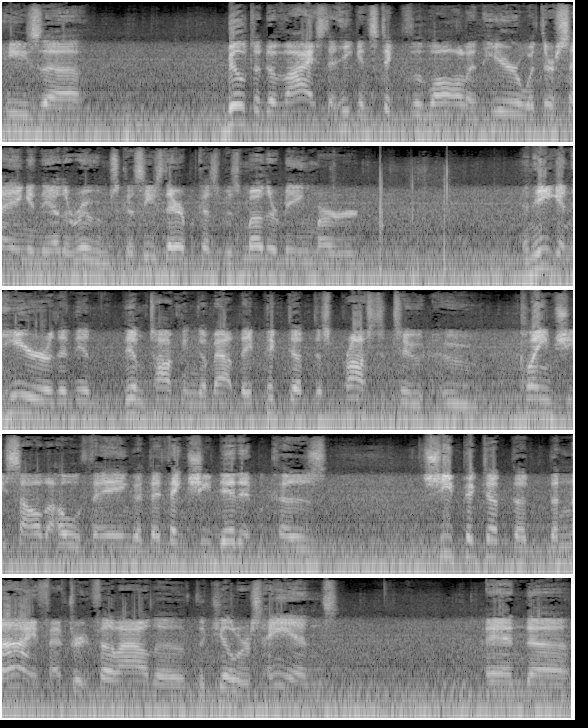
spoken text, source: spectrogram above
he's uh, built a device that he can stick to the wall and hear what they're saying in the other rooms because he's there because of his mother being murdered. And he can hear that them, them talking about they picked up this prostitute who claims she saw the whole thing, but they think she did it because she picked up the, the knife after it fell out of the, the killer's hands. And uh,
